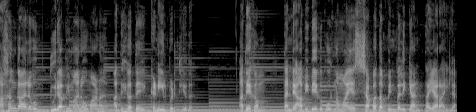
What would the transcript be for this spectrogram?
അഹങ്കാരവും ദുരഭിമാനവുമാണ് അദ്ദേഹത്തെ കെണിയിൽപ്പെടുത്തിയത്. അദ്ദേഹം തന്റെ അവിവേകപൂർണമായ ശബദം പിൻവലിക്കാൻ തയ്യാറായില്ല.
